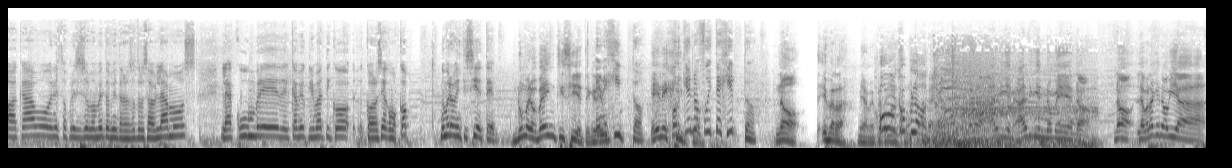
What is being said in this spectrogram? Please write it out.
a cabo en estos precisos momentos, mientras nosotros hablamos, la cumbre del cambio climático, conocida como COP, número 27, Número 27. que en Egipto. En Egipto. ¿Por qué no fuiste a Egipto? No, es verdad. Mira, me perdí. ¡Oh, eso. complot! No, alguien, alguien no me. No. No, la verdad que no había.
